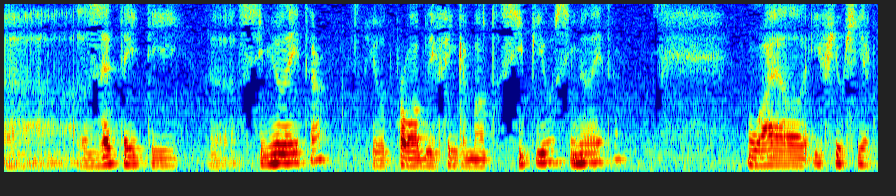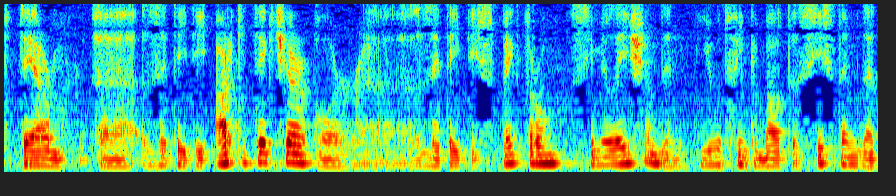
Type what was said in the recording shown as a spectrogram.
uh, Z80 simulator, you would probably think about a CPU simulator. While if you hear the term uh, Z80 architecture or uh, ZX Spectrum simulation, then you would think about a system that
